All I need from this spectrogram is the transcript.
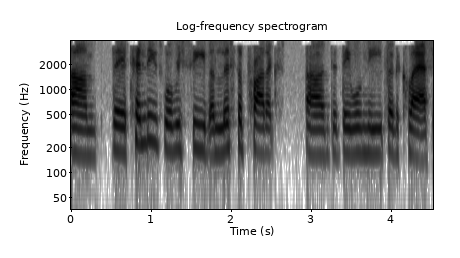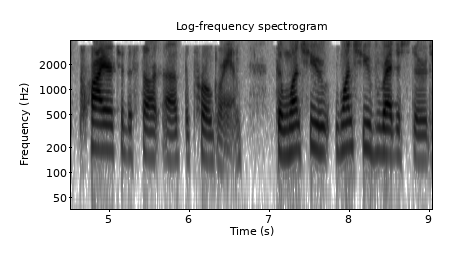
Um, the attendees will receive a list of products uh, that they will need for the class prior to the start of the program. So once you once you've registered,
